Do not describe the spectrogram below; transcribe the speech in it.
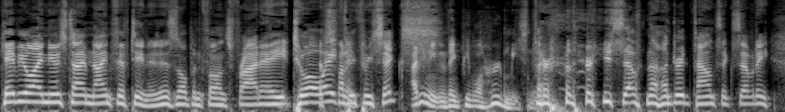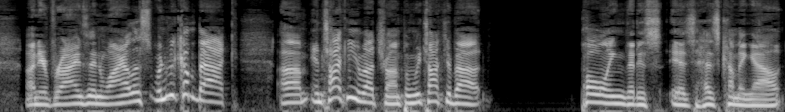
KBOI News Time, 915. It is Open Phones Friday, 208 That's 336. I didn't even think people heard me sneeze. 3700 pound 670 on your Verizon Wireless. When we come back, um, in talking about Trump, and we talked about polling that is, is has coming out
